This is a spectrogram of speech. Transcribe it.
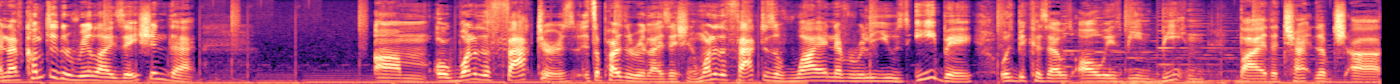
and I've come to the realization that um or one of the factors it's a part of the realization one of the factors of why i never really used ebay was because i was always being beaten by the, the uh,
